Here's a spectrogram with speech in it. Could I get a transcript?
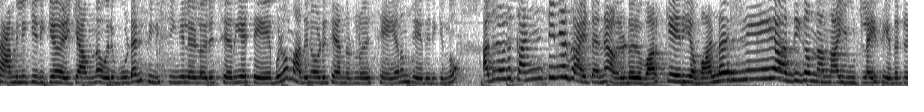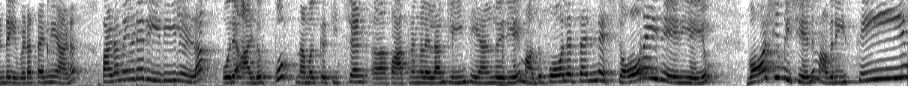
ഫാമിലിക്ക് ഇരിക്കുക കഴിക്കാവുന്ന ഒരു വുഡൻ ഫിനിഷിങ്ങിലുള്ള ഒരു ചെറിയ ടേബിളും അതിനോട് ചേർന്നിട്ടുള്ള ഒരു ചെയറും ചെയ്തിരിക്കുന്നു. അതിനൊരു കണ്ടിന്യൂസ് ആയിട്ട് തന്നെ അവരുടെ ഒരു വർക്ക് ഏരിയ വളരെ അധികം നന്നായി യൂട്ടിലൈസ് ചെയ്തിട്ടുണ്ട്. ഇവിടെ തന്നെയാണ് പഴമയുടെ രീതിയിലുള്ള ഒരു അടുപ്പും നമുക്ക് കിച്ചൺ പാത്രങ്ങളെല്ലാം ക്ലീൻ ചെയ്യാനുള്ള ഏരിയയും അതുപോലെ തന്നെ സ്റ്റോറേജ് ഏരിയയും വാഷിംഗ് മെഷീനും അവർ ഈ സെയിം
